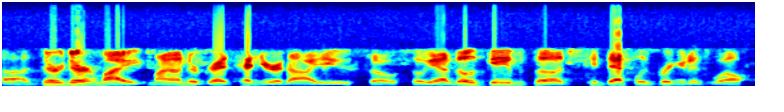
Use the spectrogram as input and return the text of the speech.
uh, during during my, my undergrad tenure at IU. So so yeah, those games uh, can definitely bring it as well.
